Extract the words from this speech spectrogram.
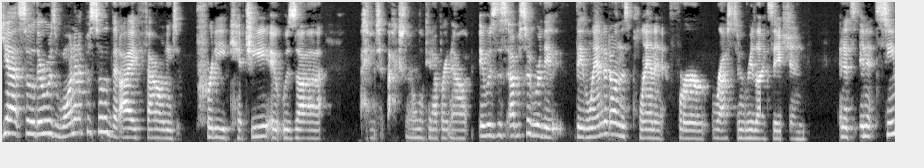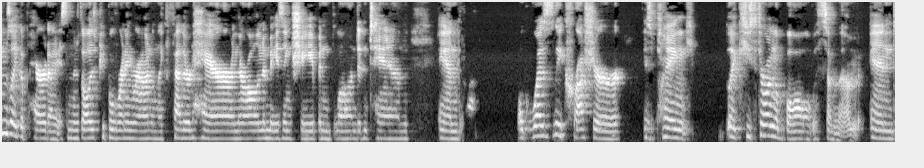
Yeah, so there was one episode that I found pretty kitschy. It was uh I'm actually gonna look it up right now. It was this episode where they they landed on this planet for rest and relaxation. And it's and it seems like a paradise and there's all these people running around in like feathered hair and they're all in amazing shape and blonde and tan and like Wesley Crusher is playing like he's throwing a ball with some of them and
